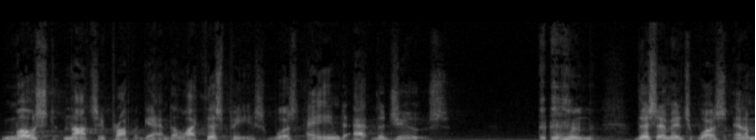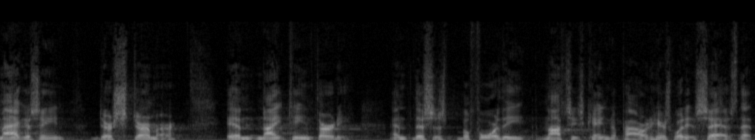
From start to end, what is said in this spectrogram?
Most Nazi propaganda, like this piece, was aimed at the Jews. this image was in a magazine, Der Stürmer, in 1930. And this is before the Nazis came to power. And here's what it says that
